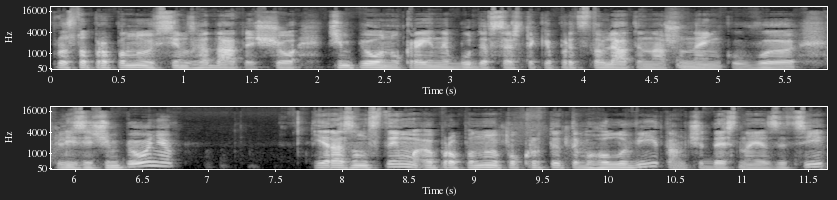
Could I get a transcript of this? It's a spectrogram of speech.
Просто пропоную всім згадати, що чемпіон України буде все ж таки представляти нашу неньку в Лізі Чемпіонів. І разом з тим е, пропоную покрутити в голові там чи десь на язиці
